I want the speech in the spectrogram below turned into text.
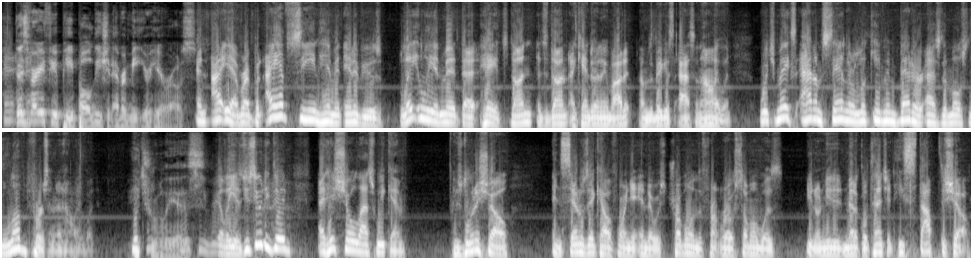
There's very few people you should ever meet your heroes. And I yeah right, but I have seen him in interviews blatantly admit that hey, it's done, it's done. I can't do anything about it. I'm the biggest ass in Hollywood, which makes Adam Sandler look even better as the most loved person in Hollywood. He truly is. He really is. You see what he did at his show last weekend? He was doing a show in San Jose, California, and there was trouble in the front row. Someone was, you know, needed medical attention. He stopped the show,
